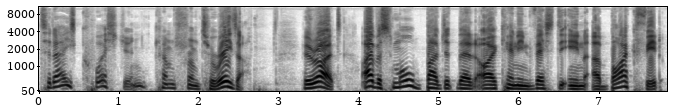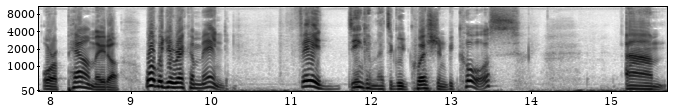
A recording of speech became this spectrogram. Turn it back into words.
Today's question comes from Teresa who writes, I have a small budget that I can invest in a bike fit or a power meter. What would you recommend? Fair dinkum, that's a good question because um,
